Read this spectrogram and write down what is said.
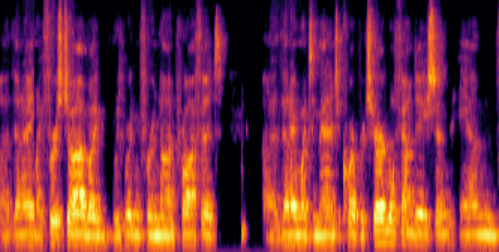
Uh, then, I my first job, I was working for a nonprofit. Uh, then, I went to manage a corporate charitable foundation, and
